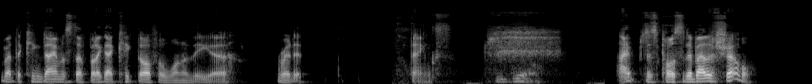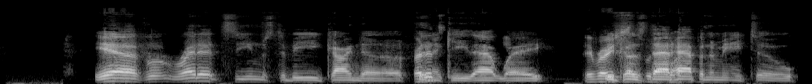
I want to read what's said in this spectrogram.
about the King Diamond stuff, but I got kicked off of one of the uh, Reddit things. You do. I just posted about a show. Yeah, Reddit seems to be kind of Reddit's- finicky that way. They're very because snooty that about happened to me too.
